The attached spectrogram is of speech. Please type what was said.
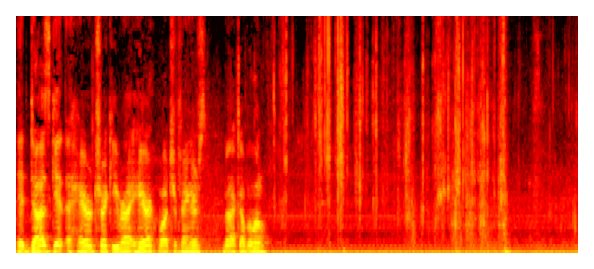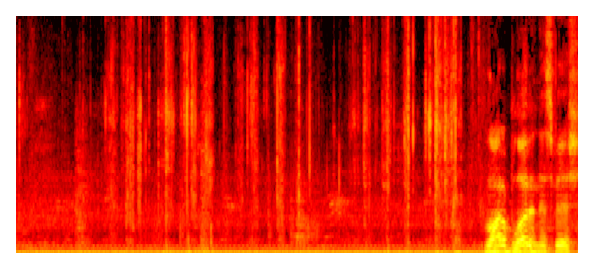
It does get a hair tricky right here. Watch your fingers. Back up a little. A lot of blood in this fish.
